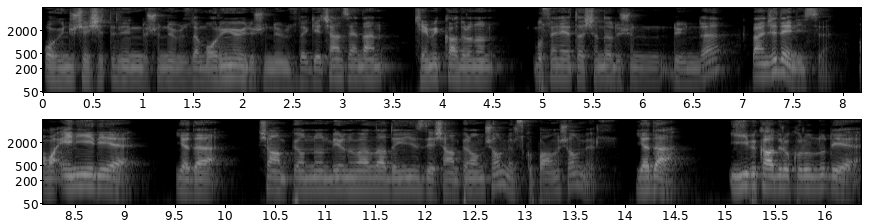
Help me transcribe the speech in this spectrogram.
oyuncu çeşitliliğini düşündüğümüzde, Mourinho'yu düşündüğümüzde, geçen seneden kemik kadronun bu seneye taşındığı düşündüğünde bence de en iyisi. Ama en iyi diye ya da şampiyonluğun bir numaralı adayıyız diye şampiyon olmuş olmuyoruz, kupa almış olmuyoruz. Ya da iyi bir kadro kuruldu diye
